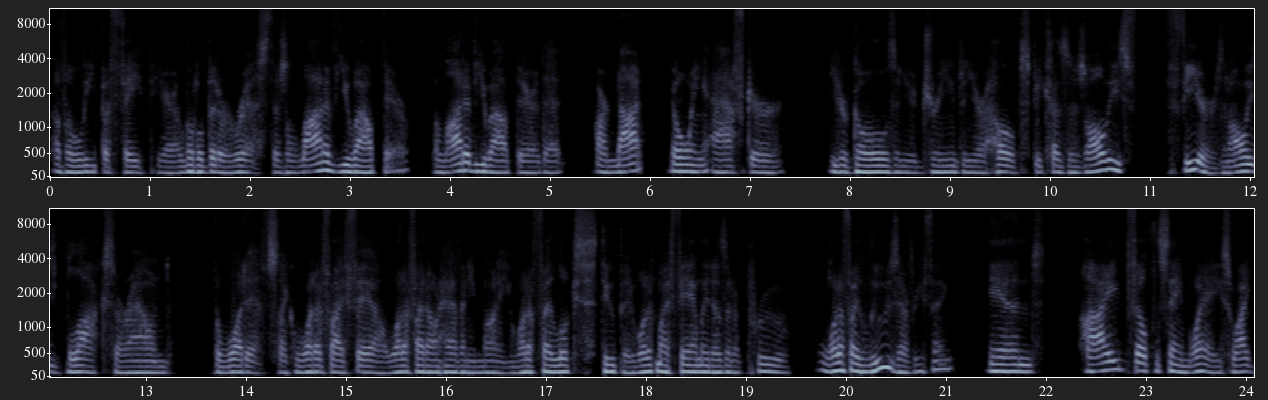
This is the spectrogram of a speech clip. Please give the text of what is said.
of a leap of faith here, a little bit of risk. There's a lot of you out there, a lot of you out there that are not going after your goals and your dreams and your hopes because there's all these fears and all these blocks around the what ifs like what if i fail what if i don't have any money what if i look stupid what if my family doesn't approve what if i lose everything and I felt the same way. So I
